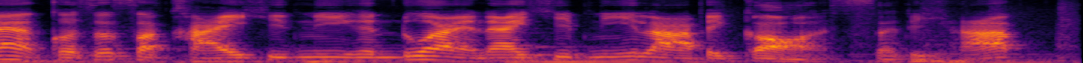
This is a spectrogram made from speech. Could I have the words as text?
ร์กด subscribe คลิปนี้กันด้วยนะคลิปนี้ลาไปก่อนสวัสดีครับ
